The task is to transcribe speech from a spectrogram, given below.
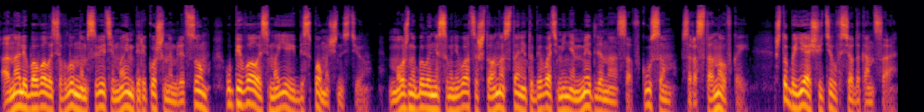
Она любовалась в лунном свете моим перекошенным лицом, упивалась моей беспомощностью. Можно было не сомневаться, что она станет убивать меня медленно, со вкусом, с расстановкой, чтобы я ощутил все до конца.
